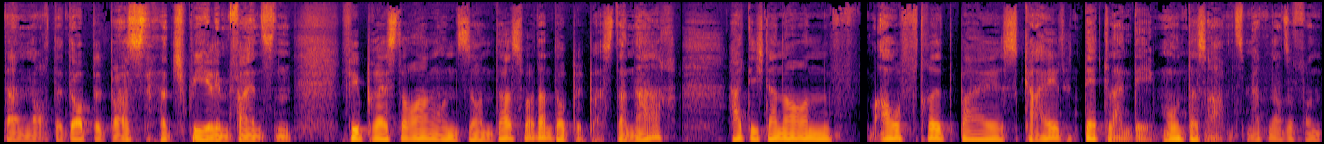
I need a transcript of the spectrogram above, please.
dann noch der Doppelpass, das Spiel im feinsten FIP-Restaurant und sonntags war dann Doppelpass. Danach hatte ich dann noch einen Auftritt bei Sky Deadline Day, montagsabends. Wir hatten also von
